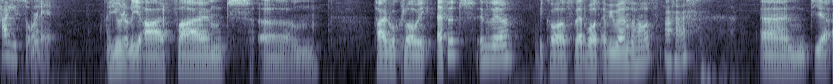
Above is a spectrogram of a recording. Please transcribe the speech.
how do you sort it? Usually I find um, hydrochloric acid in there because that was everywhere in the house. Uh huh. And yeah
